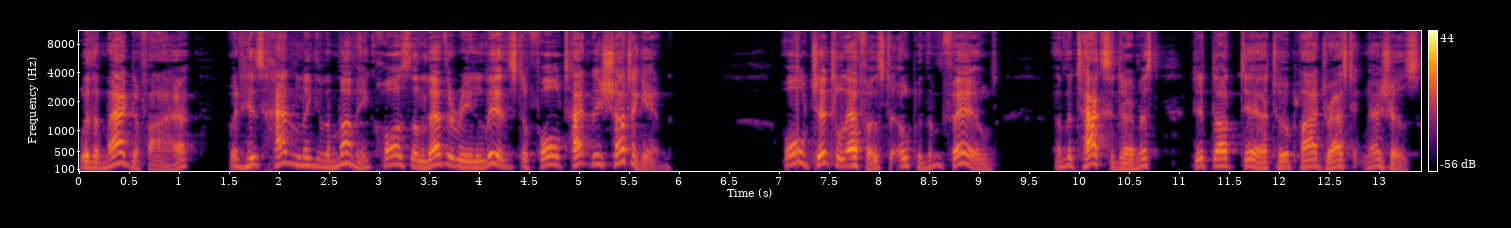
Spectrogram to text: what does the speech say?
with a magnifier when his handling of the mummy caused the leathery lids to fall tightly shut again. All gentle efforts to open them failed, and the taxidermist did not dare to apply drastic measures.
